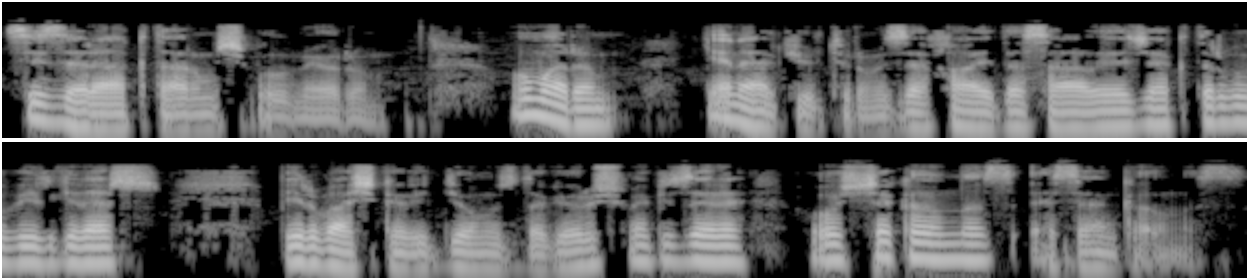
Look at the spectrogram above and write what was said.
sizlere aktarmış bulunuyorum. Umarım genel kültürümüze fayda sağlayacaktır bu bilgiler. Bir başka videomuzda görüşmek üzere. Hoşça kalınız, esen kalınız.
